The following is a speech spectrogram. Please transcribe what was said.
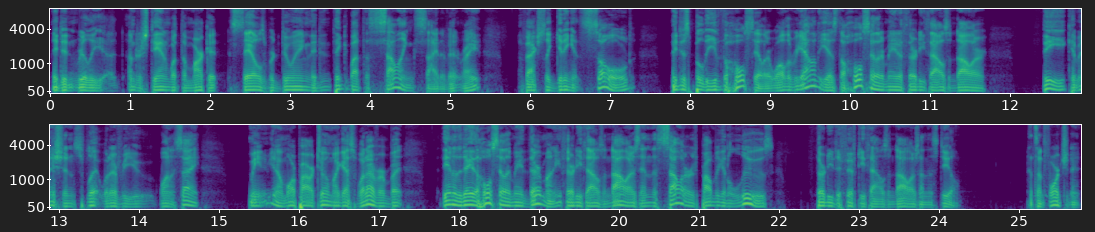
They didn't really uh, understand what the market sales were doing. They didn't think about the selling side of it, right? Of actually getting it sold. They just believed the wholesaler. Well, the reality is the wholesaler made a $30,000 fee, commission, split, whatever you want to say. I mean, you know, more power to them, I guess, whatever. But at the end of the day, the wholesaler made their money, $30,000, and the seller is probably going to lose thirty to $50,000 on this deal. That's unfortunate.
